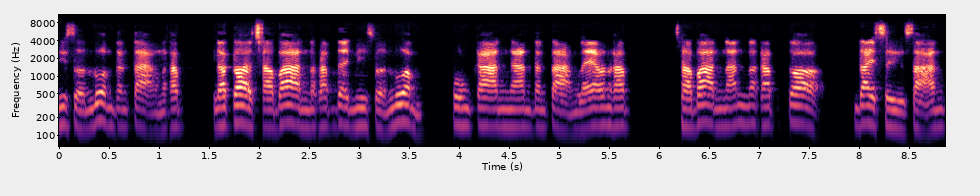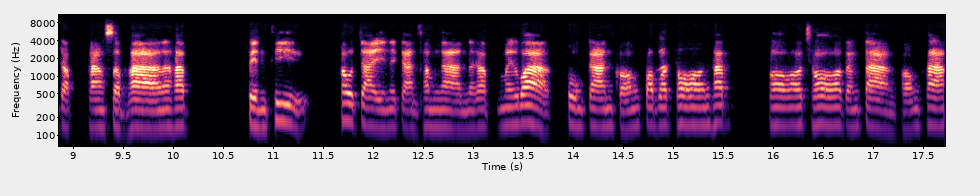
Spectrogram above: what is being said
มีส่วนร่วมต่างๆนะครับ แล้วก็ชาวบ้านนะครับ ได้มีส่วนร่วมโครงการงานต่างๆ แล้วนะครับ ชาวบ้านนั้นนะครับก็ได้สื่อสารกับทางสภานะครับ เป็นที่ เข้าใจในการทำงานนะครับ ไม่ว่าโครงการของปปทนะครับพอชต่างๆ ของทาง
